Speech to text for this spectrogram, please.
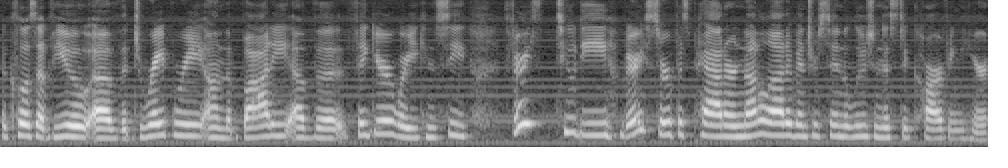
A close-up view of the drapery on the body of the figure, where you can see it's very 2D, very surface pattern, not a lot of interest in illusionistic carving here.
